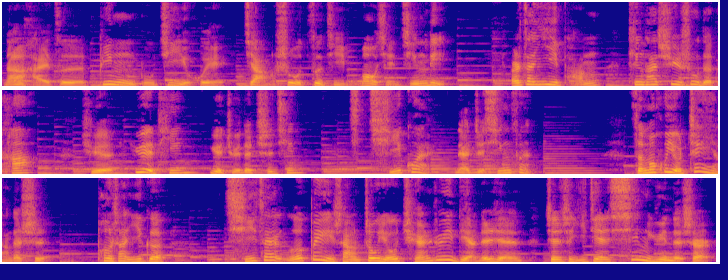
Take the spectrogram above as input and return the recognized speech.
男孩子并不忌讳讲述自己冒险经历，而在一旁听他叙述的他，却越听越觉得吃惊。奇怪乃至兴奋，怎么会有这样的事？碰上一个骑在鹅背上周游全瑞典的人，真是一件幸运的事儿。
